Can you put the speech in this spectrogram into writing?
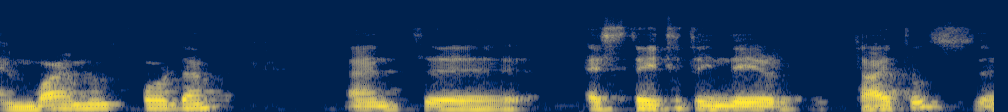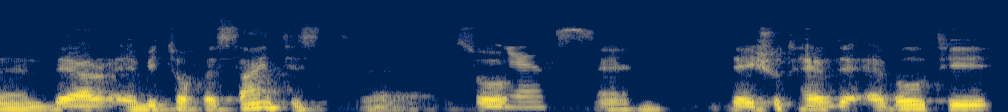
environment for them. And as stated in their titles, and they are a bit of a scientist. so yes. they should have the ability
